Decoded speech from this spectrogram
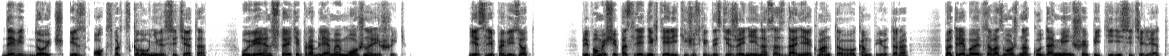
Дэвид Дойч из Оксфордского университета уверен, что эти проблемы можно решить. Если повезет, при помощи последних теоретических достижений на создание квантового компьютера потребуется, возможно, куда меньше 50 лет.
